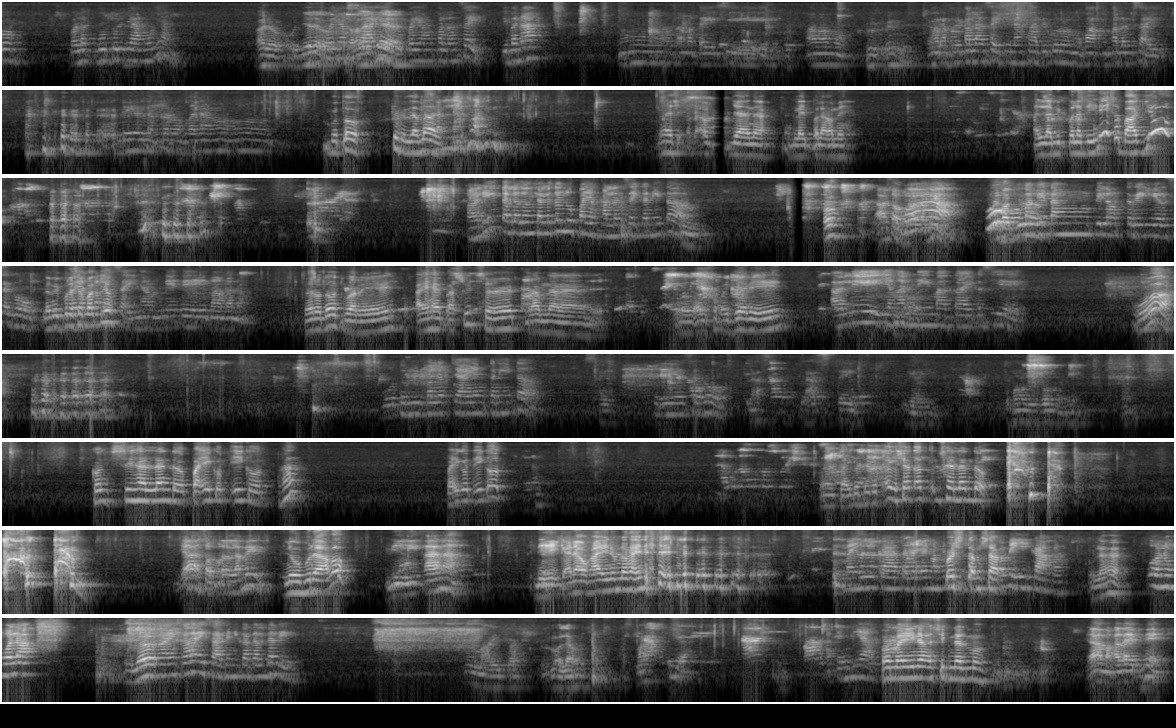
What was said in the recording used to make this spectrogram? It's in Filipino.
ko. Balat butol niya mo yan. Ano? O, di Ito ano? pa yung na yan. ito pa yung kalansay. Di ba na? Nung namatay si mama mo. Parang kang kalansay, sinasabi ko noon, mukha kang kalansay. Ngayon nagkaroon ka ng Buto. Laman. laman. Ay, shout out dyan na. Nag-live pa lang kami. Ang lamig pala din eh, sa Baguio. Ali, talagang talagang lupa yung kalansay kanita. Oh, Ah, sobra lang eh. Wow! Bagyo Oo, na. bakit ang pilang 3 years ago? lamig pala sa Baguio. kalansay niya, nete mama no. Pero don't worry, I have a sweet shirt from nanay. And also kay Jerry. Ali, yung ano ni Magkay kasi eh. Wow! Butol yung balat siya yan kanita. 3 years ago. Last, last day. Gary. Tomorrow we go kami. Konsihal Lando, paikot-ikot. Ha? Paikot-ikot. Ay, paikot-ikot. Ay, shout out Konsihal Lando. Yeah, sobrang lamig. Inuubo na ako. Lili ka na. Hindi ka na ako kainom ng Heineken. May hika talaga naman. First. Di ba May hika ka. Wala. O, nung wala. Wala. Kain ka eh, sabi ni Kadaldal eh. Oh my gosh. Wala. Asma. Yeah. Atin niya. Oh, mahina ang signal mo. Yeah, makalive ni.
